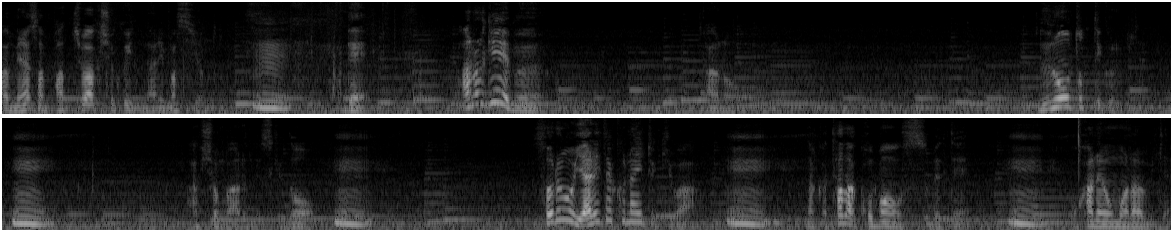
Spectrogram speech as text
まあ、皆さんパッチワーク職員になりますようん、とであのゲームあの布を取ってくるみたいなうん、アクションがあるんですけどうん、それをやりたくない時はうん、なんかただ駒を進めてうん、お金をもらうみたい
